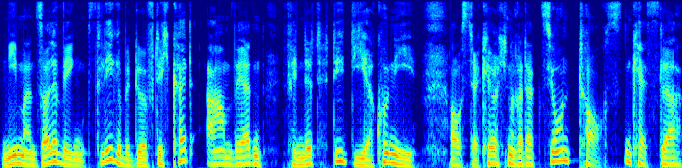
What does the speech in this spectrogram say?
Niemand solle wegen Pflegebedürftigkeit arm werden, findet die Diakonie. Aus der Kirchenredaktion Torsten Kessler.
